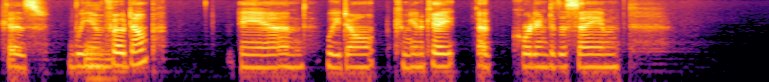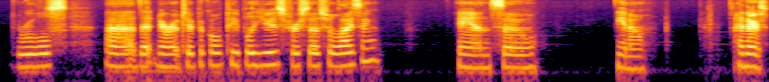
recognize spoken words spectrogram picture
because we mm. info dump and we don't communicate according to the same rules uh, that neurotypical people use for socializing. And so, you know, and there's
